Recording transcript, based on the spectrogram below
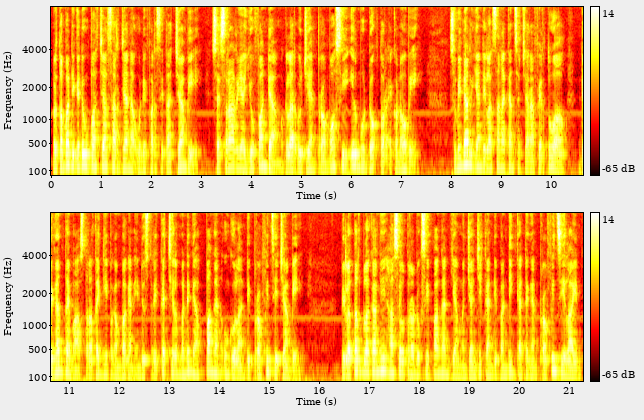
Bertempat di Gedung Pasca Sarjana Universitas Jambi, Sesraria Yuvanda menggelar ujian promosi ilmu doktor ekonomi. Seminar yang dilaksanakan secara virtual dengan tema strategi pengembangan industri kecil menengah pangan unggulan di Provinsi Jambi. Diletar belakangi hasil produksi pangan yang menjanjikan dibandingkan dengan provinsi lain,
